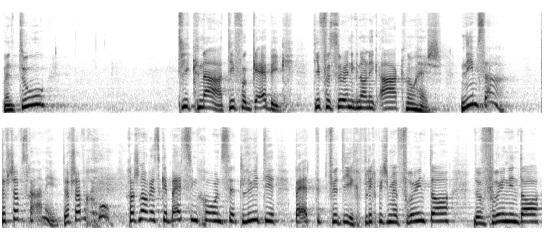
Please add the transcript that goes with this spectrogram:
Wenn du die Gnade, die Vergebung, die Versöhnung noch nicht angenommen hast, nimm es an. Du darfst einfach annehmen. Du darfst einfach kommen. Du kannst nachher ins Gebetsteam kommen und es sind Leute, die beten für dich. Vielleicht bist du mit einem Freund da, oder eine Freundin da,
